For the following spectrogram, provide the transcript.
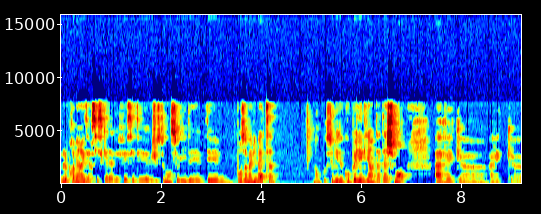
le premier exercice qu'elle avait fait, c'était justement celui des, des bonshommes allumettes, donc celui de couper les liens d'attachement avec, euh, avec euh,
